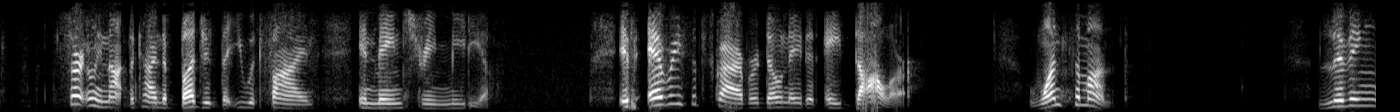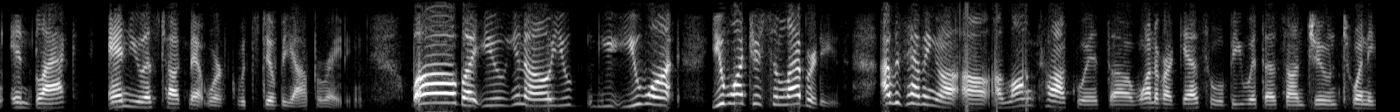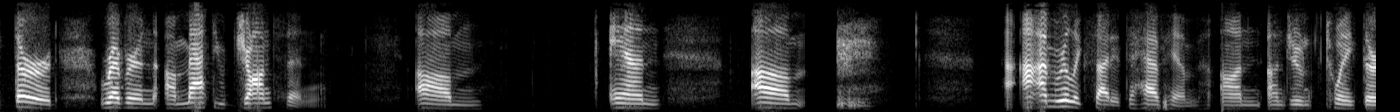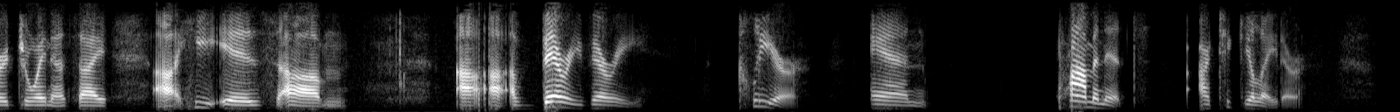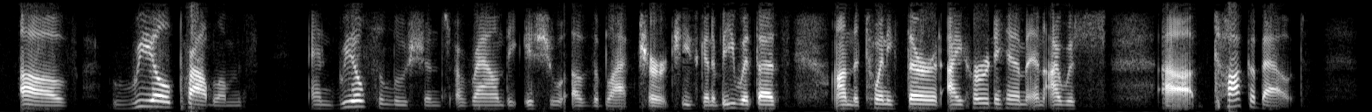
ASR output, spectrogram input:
Certainly not the kind of budget that you would find in mainstream media. If every subscriber donated a dollar once a month, Living in Black and U.S. Talk Network would still be operating. Oh, but you, you know, you you, you want you want your celebrities. I was having a, a, a long talk with uh, one of our guests who will be with us on June 23rd, Reverend uh, Matthew Johnson, um, and um, I, I'm really excited to have him on on June 23rd join us. I uh, he is um, a, a very very clear and prominent articulator of real problems and real solutions around the issue of the black church. He's going to be with us on the 23rd. I heard him and I was uh, talk about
